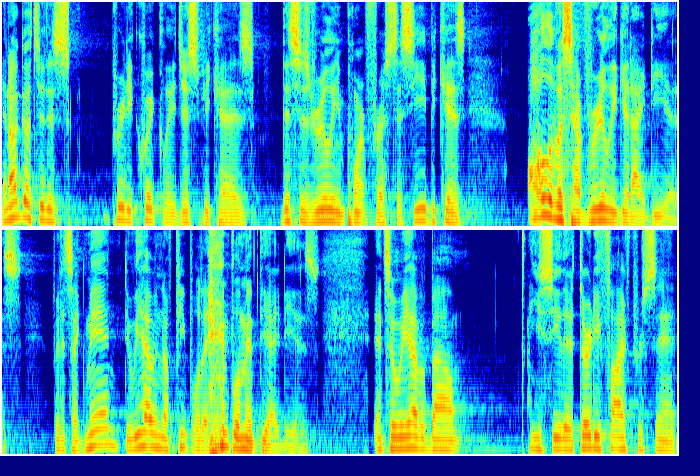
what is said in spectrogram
And I'll go through this pretty quickly just because this is really important for us to see because all of us have really good ideas. But it's like, man, do we have enough people to implement the ideas? And so we have about, you see there, 35%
